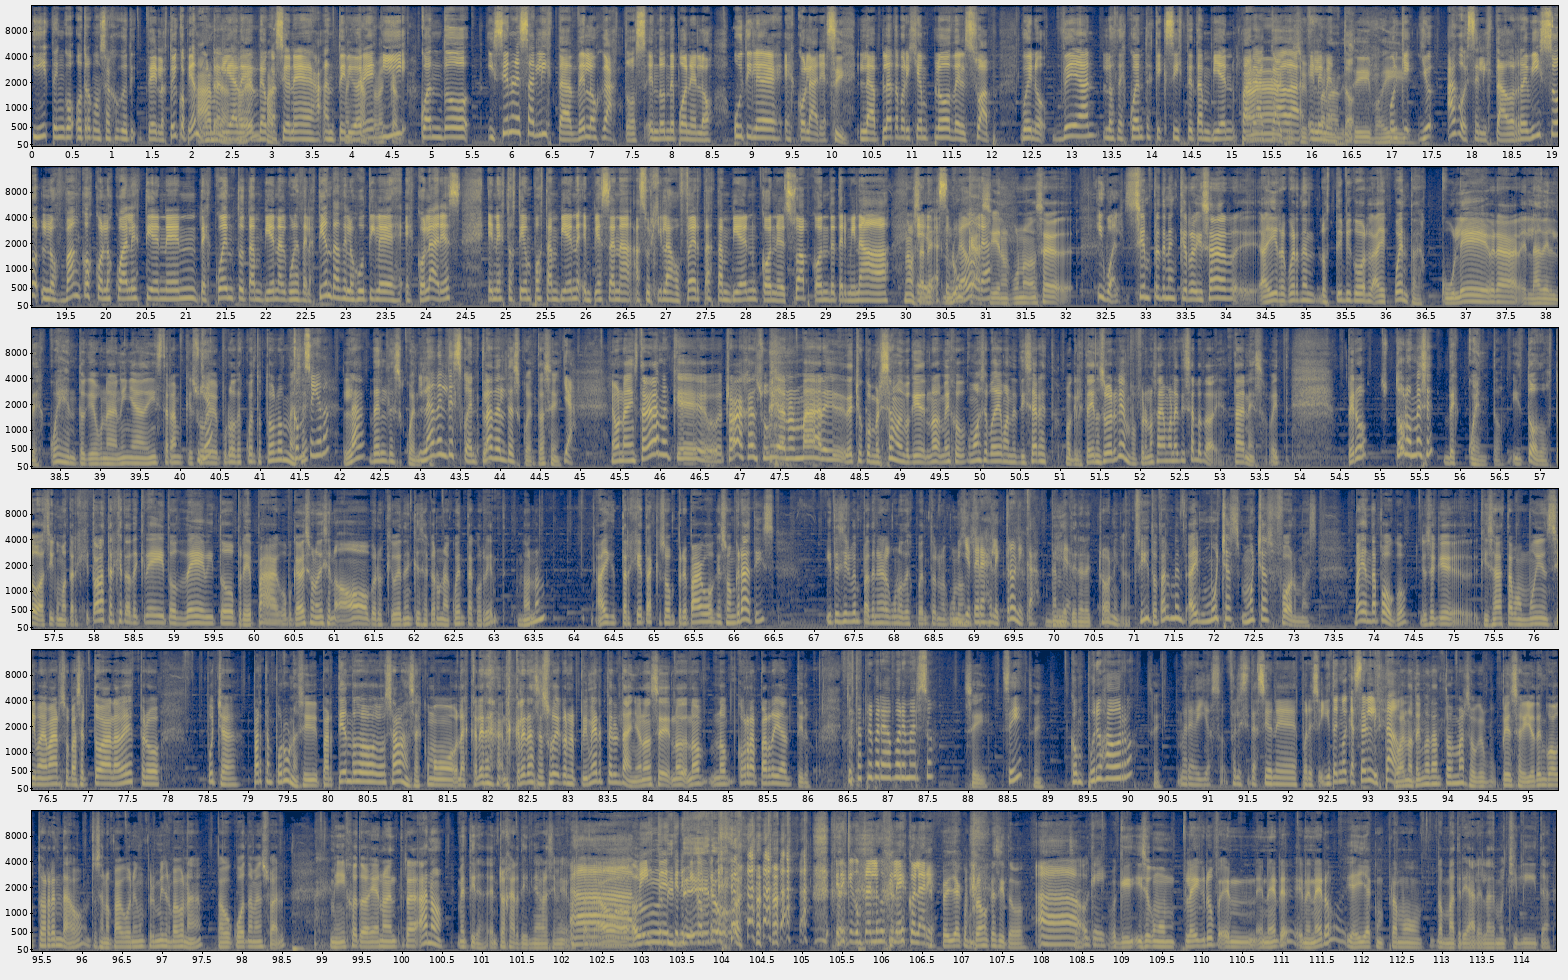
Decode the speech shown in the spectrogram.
Y tengo otro consejo que te- te lo estoy copiando Ah, en mira, realidad de, ver, de ¿cuál? ocasiones anteriores. Encanta, y cuando hicieron esa lista de los gastos en donde ponen los útiles escolares, Sí. la plata, por ejemplo, del swap, bueno, vean los descuentos que existe también para Ah, cada elemento. Sí, pues. Porque yo hago ese listado, reviso los bancos con los cuales tienen descuento también algunas de las tiendas de los útiles escolares. En estos tiempos también empiezan a, a surgir las ofertas también con el swap con determinada No, eh, aseguradora. lucas, sí, en algunos, o sea, Igual. siempre tienen que revisar, eh, ahí recuerden los típicos típico, hay cuentas, Culebra, la del descuento, que es una niña de Instagram que sube ¿Ya? puros descuentos todos los meses. ¿Cómo se llama? La del descuento. La del descuento. La del descuento, así. Ya. Es una Instagramer que trabaja en su vida normal. Y de hecho, conversamos porque no, me dijo, ¿cómo se podía monetizar esto? Porque le está yendo súper bien, pues, pero no sabe monetizarlo todavía. Está en eso, ¿viste? Pero todos los meses descuento. Y todos, todos, así como tarjeta, todas las tarjetas de crédito, débito, prepago. Porque a veces uno dice, no, pero es que voy a tener que sacar una cuenta corriente. No, no, no. Hay tarjetas que son prepago, que son gratis. Y te sirven para tener algunos descuentos en algunos. Billeteras electrónicas también. Billetera electrónica. Sí, totalmente. Hay muchas, muchas formas. Vayan de a poco. Yo sé que quizás estamos muy encima de marzo para hacer toda a la vez, pero pucha, partan por una. Si partiendo se avanza, es como la escalera, la escalera se sube con el primer peldaño, no se, no, no, no corra para arriba al tiro. ¿Tú estás preparada para marzo? Sí, ¿Sí? sí, ¿Con puros ahorros? sí. Maravilloso. Felicitaciones por eso. Yo tengo que hacer el listado. Igual no tengo tanto en marzo, porque piensa que yo tengo auto arrendado, entonces no pago ningún permiso, no pago nada, pago cuota mensual. Mi hijo todavía no entra. Ah, no, mentira, entró a jardín y ahora sí me Ah, Oh, ¿viste? ¡uh, Tienes que! Tienes que comprar los útiles escolares. Pero ya compramos casi todo. Ah, Sí, ok. Porque hizo como un playgroup en enero, en enero y ahí ya compramos los materiales, la de mochilita.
